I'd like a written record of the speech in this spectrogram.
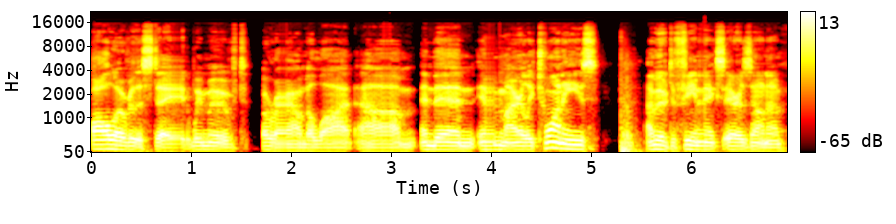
all over the state. We moved around a lot. Um, and then in my early 20s, I moved to Phoenix, Arizona,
